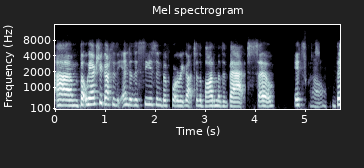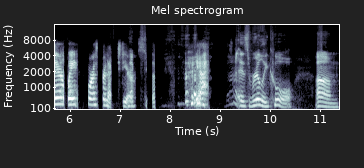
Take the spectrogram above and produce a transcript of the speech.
Um, but we actually got to the end of the season before we got to the bottom of the vat. So it's oh. there waiting for us for next year. Next year. yeah. That is really cool. Um,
